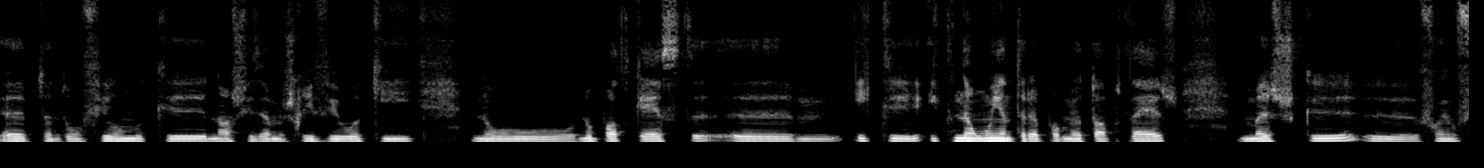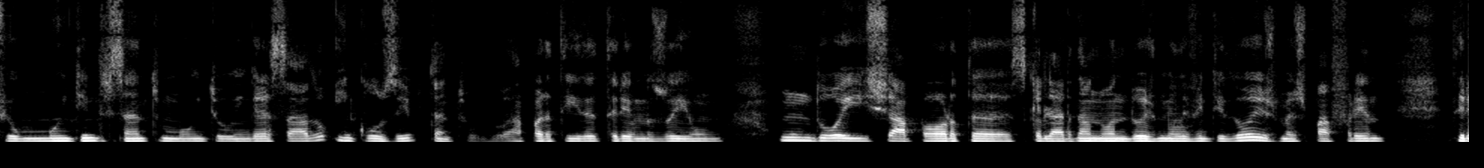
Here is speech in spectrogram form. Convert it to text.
uh, portanto, um filme que nós fizemos review aqui no, no podcast uh, e, que, e que não entra para o meu top 10, mas que foi um filme muito interessante, muito engraçado, inclusive, portanto, à partida teremos aí um 2 um, à porta, se calhar não no ano 2022, mas para a frente teremos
